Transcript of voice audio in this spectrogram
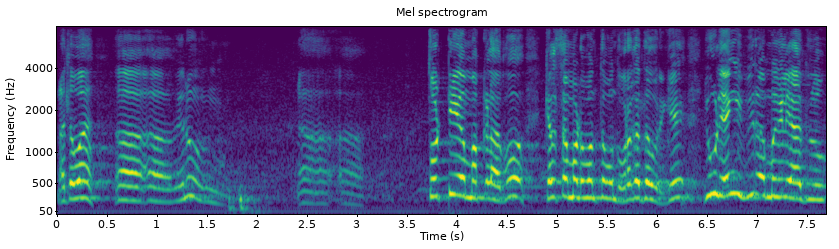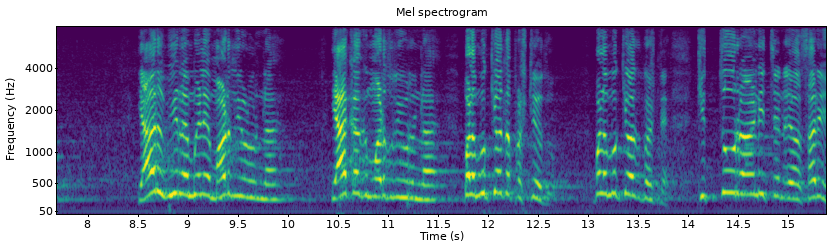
ಅಥವಾ ಏನು ತೊಟ್ಟಿಯ ಮಕ್ಕಳಾಗೋ, ಕೆಲಸ ಮಾಡುವಂಥ ಒಂದು ವರ್ಗದವರಿಗೆ ಇವಳು ಹೆಂಗೆ ವೀರ ಮಹಿಳೆ ಆದಳು ಯಾರು ವೀರ ಮಹಿಳೆ ಮಾಡಿದ್ರು ಇವ್ರನ್ನ? ಯಾಕಾಗಿ ಮಾಡಿದ್ರು ಇವ್ರನ್ನ? ಭಾಳ ಮುಖ್ಯವಾದ ಪ್ರಶ್ನೆ ಅದು. ಭಾಳ ಮುಖ್ಯವಾದ ಪ್ರಶ್ನೆ. ಕಿತ್ತೂರು ರಾಣಿ ಚೆನ್ನ ಸಾರಿ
